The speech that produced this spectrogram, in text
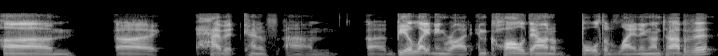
um, uh, have it kind of um, uh, be a lightning rod and call down a bolt of lightning on top of it.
